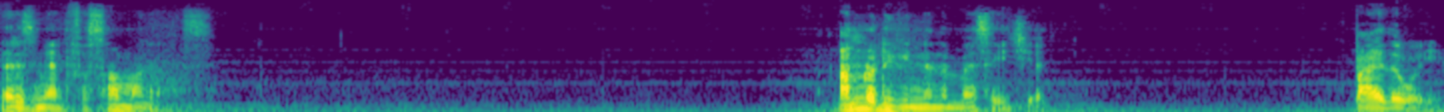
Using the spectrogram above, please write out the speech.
that is meant for someone else. I'm not even in the message yet, by the way.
